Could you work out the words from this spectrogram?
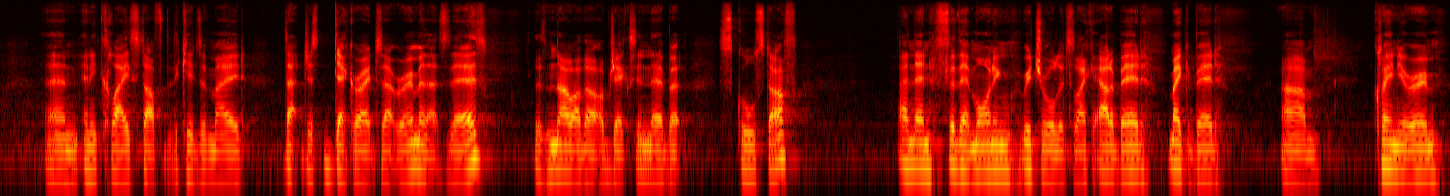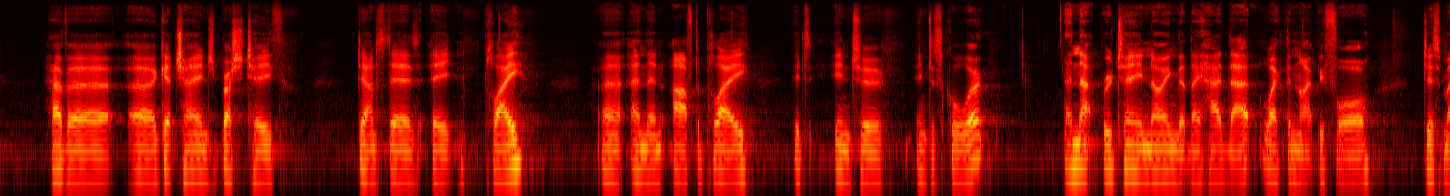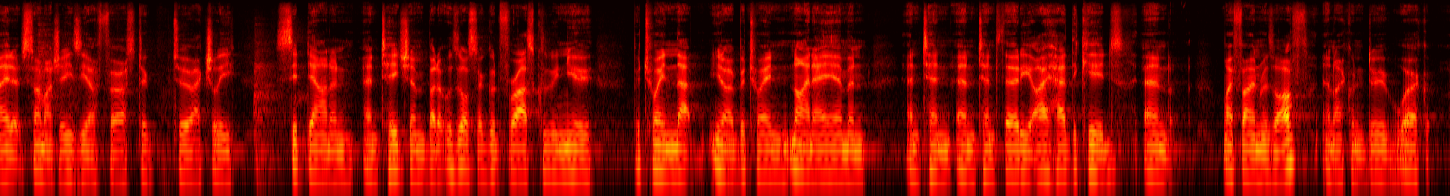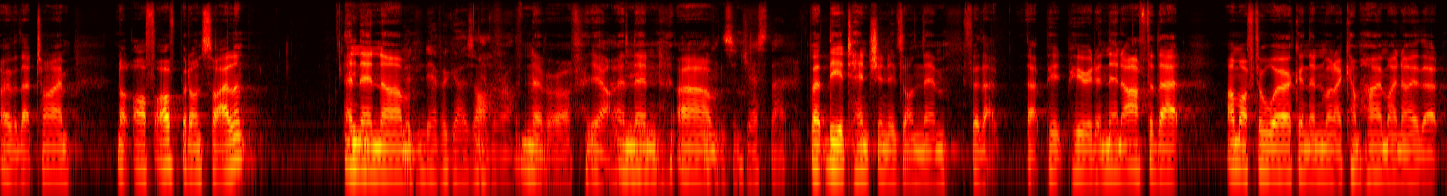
and any clay stuff that the kids have made. That just decorates that room, and that's theirs. There's no other objects in there but school stuff. And then for their morning ritual, it's like out of bed, make a bed, um, clean your room, have a uh, get changed, brush your teeth, downstairs, eat, play, uh, and then after play, it's into into schoolwork. And that routine, knowing that they had that like the night before, just made it so much easier for us to, to actually sit down and, and teach them. But it was also good for us because we knew between that, you know, between 9 a.m. and, and 10 and 10.30, I had the kids and my phone was off and I couldn't do work over that time. Not off, off, but on silent. And then, it um, never goes off. Never off. never off, yeah. How And then, um, suggest that. but the attention is on them for that that pe- period. And then after that, I'm off to work, and then when I come home, I know that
